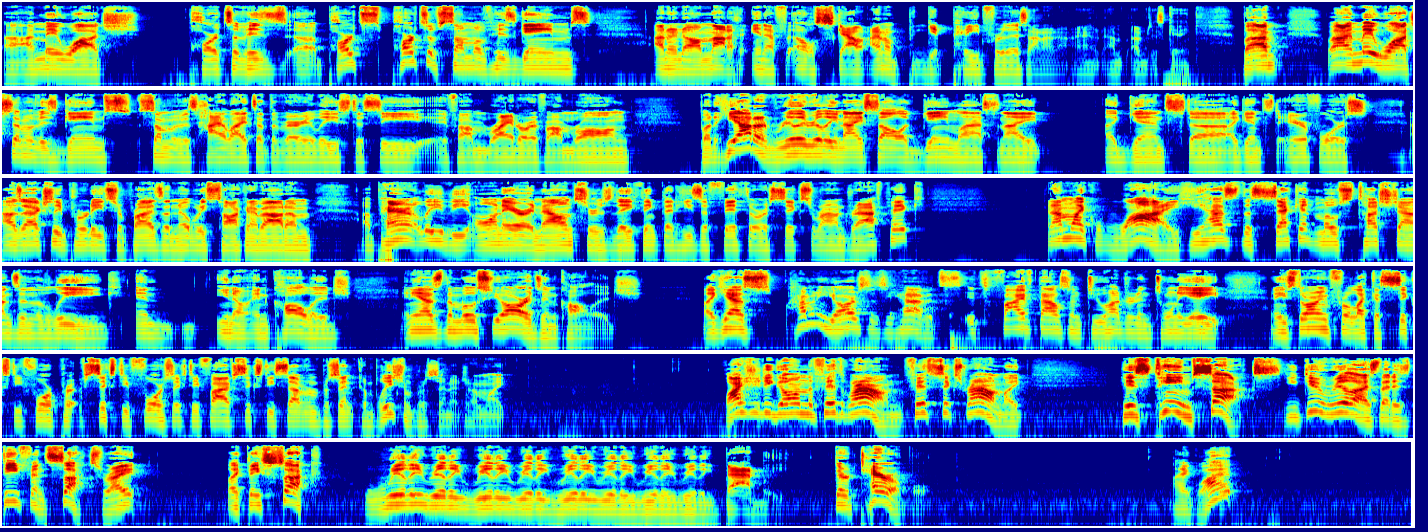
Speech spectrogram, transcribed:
Uh, I may watch parts of his uh, parts parts of some of his games. I don't know. I'm not an NFL scout. I don't get paid for this. I don't know. I'm, I'm just kidding. But I'm, but I may watch some of his games, some of his highlights at the very least, to see if I'm right or if I'm wrong. But he had a really, really nice, solid game last night against uh, against Air Force. I was actually pretty surprised that nobody's talking about him. Apparently, the on-air announcers they think that he's a fifth or a sixth round draft pick, and I'm like, why? He has the second most touchdowns in the league, in you know, in college, and he has the most yards in college. Like he has how many yards does he have? It's it's 5228 and he's throwing for like a 64 64 65 67% completion percentage. I'm like why should he go in the 5th round? 5th 6th round like his team sucks. You do realize that his defense sucks, right? Like they suck really, really, really, really, really, really, really, really badly. They're terrible. Like what?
